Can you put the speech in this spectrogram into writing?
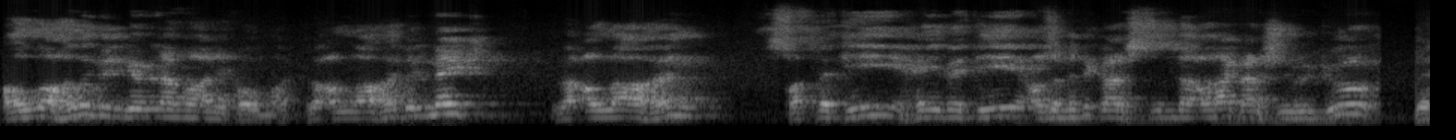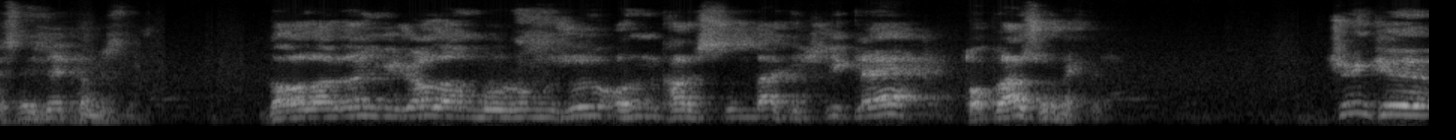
Allah'ı bir gönle malik olmak ve Allah'ı bilmek ve Allah'ın saffeti, heybeti, azameti karşısında ona karşı rükû ve secde etmemizdir. Dağlardan yüce olan burnumuzu onun karşısında hiçlikle toprağa sürmektir. Çünkü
